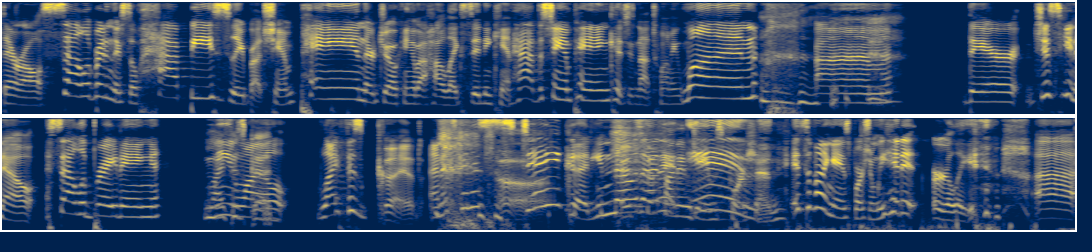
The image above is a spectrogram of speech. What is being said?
They're all celebrating. They're so happy. Cecilia brought champagne. They're joking about how like Sydney can't have the champagne because she's not 21. um, they're just you know celebrating. Life is Meanwhile, life is good, and it's gonna stay good. You know that. It's the fun it and games is. portion. It's the fun and games portion. We hit it early. uh,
